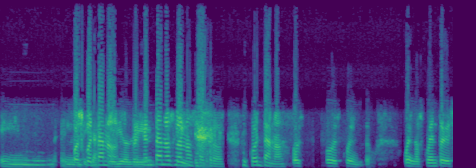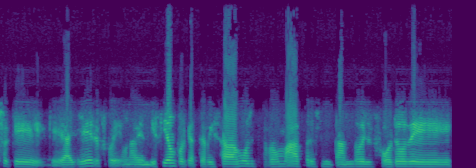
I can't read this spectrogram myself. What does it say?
En, pues cuéntanos, preséntanoslo a nosotros, cuéntanos. os cuento. Bueno, os cuento eso que, ayer fue una bendición porque aterrizábamos en Roma presentando el foro de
